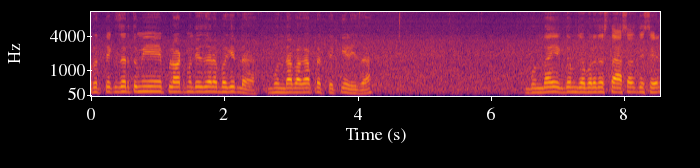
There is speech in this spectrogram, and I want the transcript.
प्रत्येक जर तुम्ही प्लॉटमध्ये जर बघितलं बुंदा बघा प्रत्येक केळीचा. बुंदा एकदम जबरदस्त असाच दिसेल.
